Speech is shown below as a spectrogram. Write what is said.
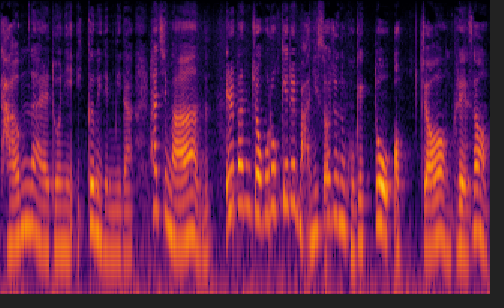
다음날 돈이 입금이 됩니다. 하지만 일반적으로 끼를 많이 써주는 고객도 없죠. 그래서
